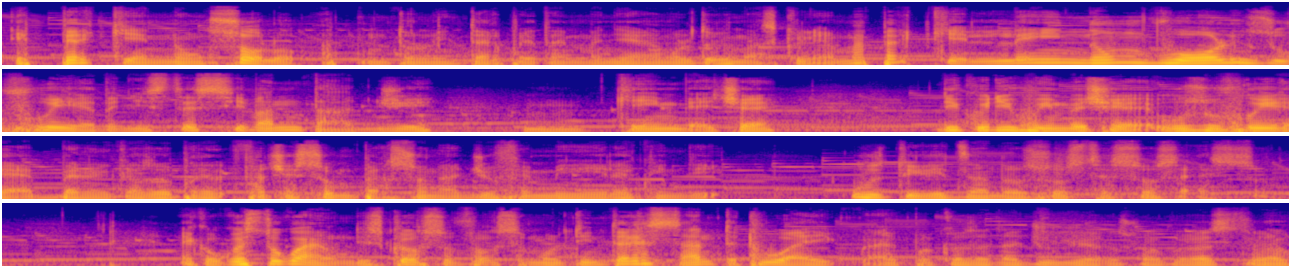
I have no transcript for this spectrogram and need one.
è perché non solo appunto lo interpreta in maniera molto più mascolina, ma perché lei non vuole usufruire degli stessi vantaggi che invece, di cui, di cui invece usufruirebbe nel caso facesse un personaggio femminile, quindi utilizzando il suo stesso sesso. Ecco, questo qua è un discorso forse molto interessante. Tu hai, hai qualcosa da aggiungere su questo?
